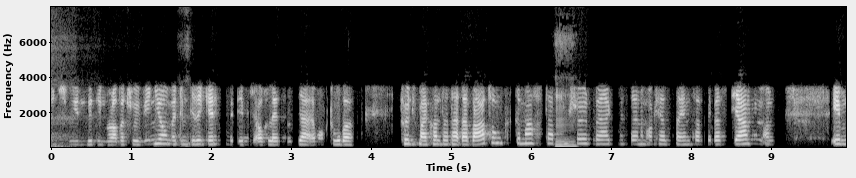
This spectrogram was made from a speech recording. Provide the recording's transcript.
in Schweden, mit dem Robert Trevino, mit dem Dirigenten, mit dem ich auch letztes Jahr im Oktober fünfmal Konzertant Erwartung gemacht habe Mhm. in Schönberg mit seinem Orchester in San Sebastian und eben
